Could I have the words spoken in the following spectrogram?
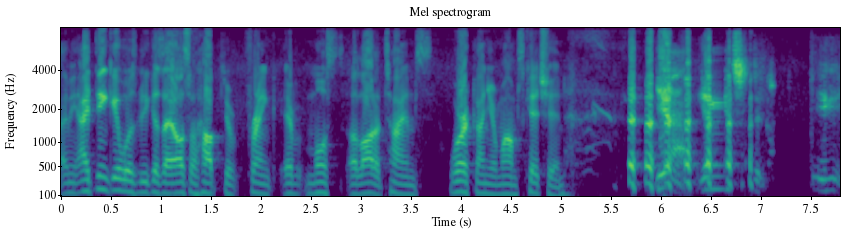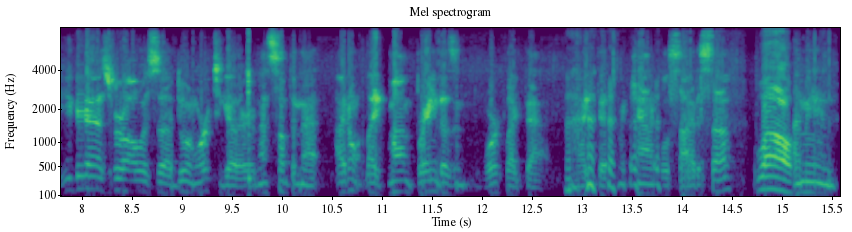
I mean, I think it was because I also helped your Frank ev most a lot of times work on your mom's kitchen. yeah, yeah. You, you guys were always uh, doing work together, and that's something that I don't like. My brain doesn't work like that, like that mechanical side of stuff. Well, I mean,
